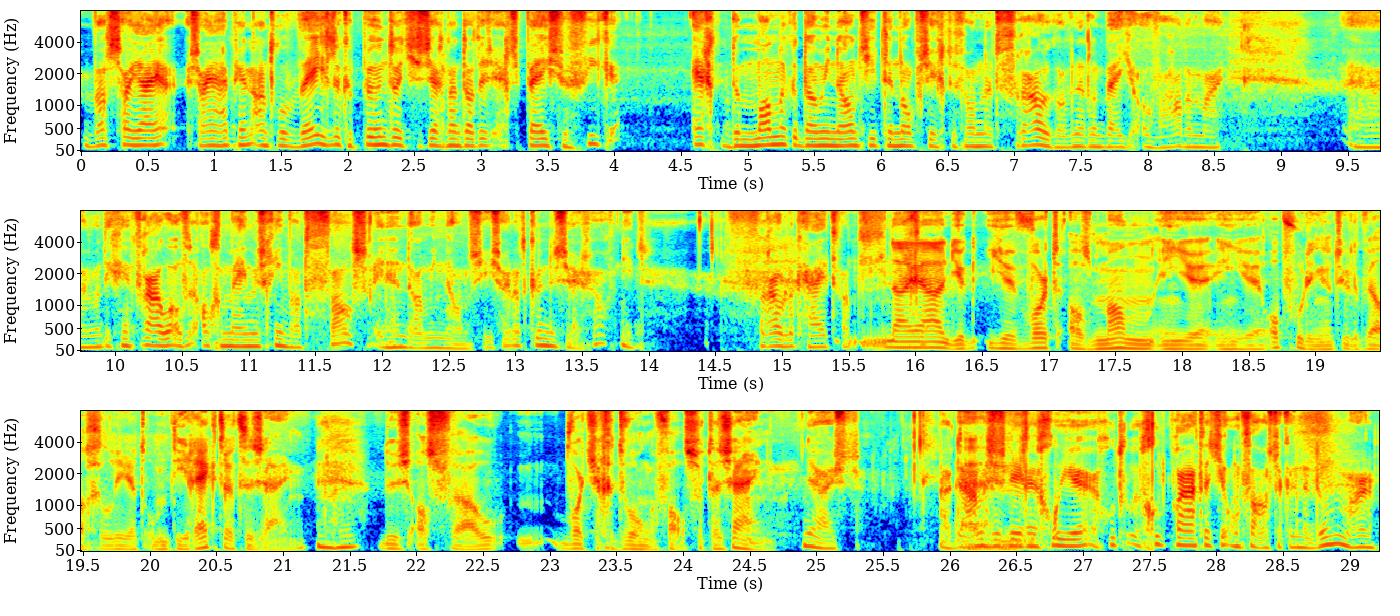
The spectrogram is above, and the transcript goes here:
wat zou jij, zou jij, heb je een aantal wezenlijke punten dat je zegt, nou dat is echt specifiek, echt de mannelijke dominantie ten opzichte van het vrouwelijke, waar we het net een beetje over hadden, maar eh, want ik vind vrouwen over het algemeen misschien wat valser in hun dominantie. Zou je dat kunnen zeggen of niet? Vrouwelijkheid wat. Nou ja, je, je wordt als man in je, in je opvoeding natuurlijk wel geleerd om directer te zijn. Dus als vrouw word je gedwongen valser te zijn. Juist. Nou, dames is weer een, goede, goed, goed pratertje om vals te kunnen doen, maar...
